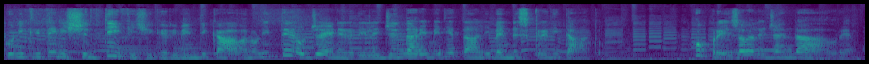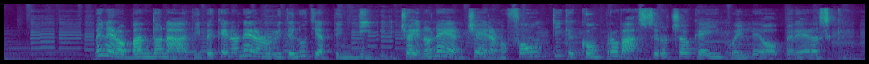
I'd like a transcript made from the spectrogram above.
con i criteri scientifici che rivendicavano, l'intero genere dei leggendari medietali venne screditato, compresa la leggenda aurea. Vennero abbandonati perché non erano ritenuti attendibili, cioè non er- c'erano fonti che comprovassero ciò che in quelle opere era scritto.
